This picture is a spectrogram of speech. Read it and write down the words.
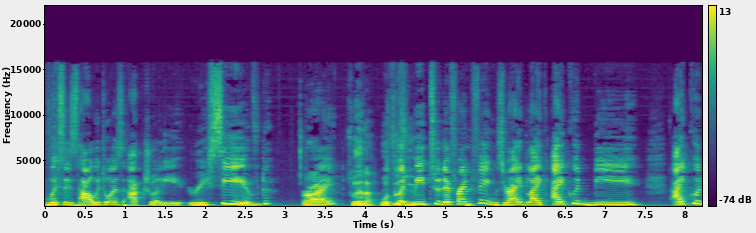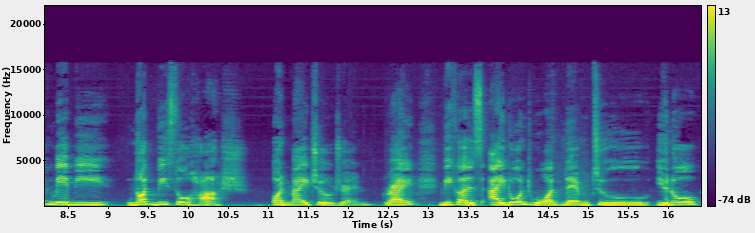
versus how it was actually received, right? So, Eda, what could you- be two different things, right? Like I could be, I could maybe not be so harsh on my children, right? Because I don't want them to, you know,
